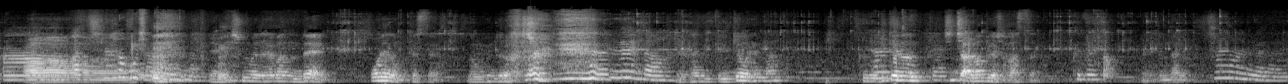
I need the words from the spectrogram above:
아, 아. 아침 하고 싶은데. 예, 신문 배달 해봤는데, 올해는 못했어요. 너무 힘들어가지고. 힘들죠. 네, 한 1개월 했나? 그리고 한 그때는 네. 진짜 알바비가 작았어요. 그래서 네, 옛날에. 신문 배달.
